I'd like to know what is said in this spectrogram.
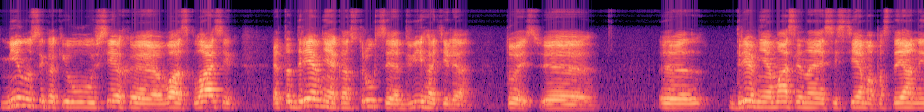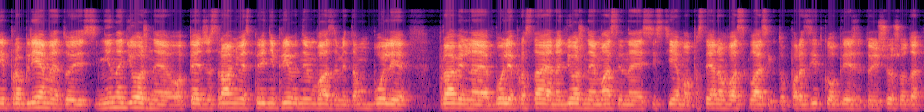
Минусы, как и у всех э, ВАЗ Classic, это древняя конструкция двигателя, то есть э, э, древняя масляная система, постоянные проблемы, то есть ненадежные, опять же, сравнивая с переднеприводными ВАЗами, там более правильная, более простая, надежная масляная система, постоянно у вас классик, то паразитку обрежет, то еще что-то,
